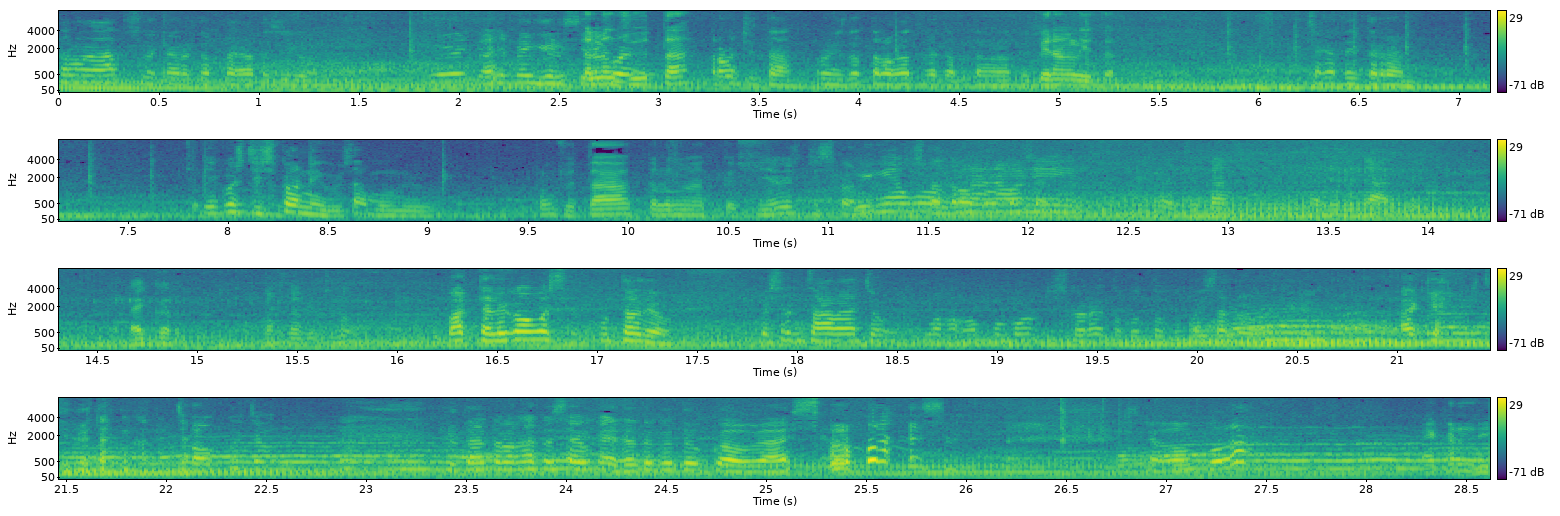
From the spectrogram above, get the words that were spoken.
300 lah karo 300 itu. Kuwi dari pinggir sih. Telung juta? 2 juta, 2 juta 300 lah karo 300. Pirang liter? 50 literan. Iku wis diskon iku sakmono iku. 2 juta 300. Iya wis diskon. Wingi aku Diskon pernah 30%. nawani 1 juta ada di kartu. Eger. Pas tapi. Padahal kok wis budal yo. Wis rencana, Cuk. Wah, apa mau diskonnya tuku-tuku pisan lho akhirnya. Akhirnya ditang koncoku, Cuk. Kita 300.000 kayak tuku-tuku aku asu. Ya apa lah. Eh kendi.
